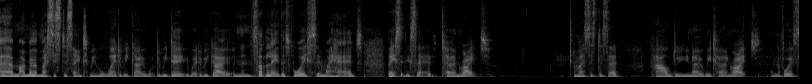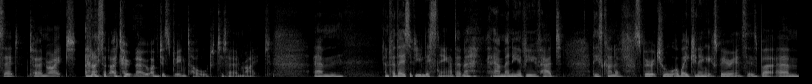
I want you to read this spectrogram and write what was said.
um, I remember my sister saying to me, Well, where do we go? What do we do? Where do we go? And then suddenly, this voice in my head basically said, Turn right. And my sister said, How do you know we turn right? And the voice said, Turn right. And I said, I don't know. I'm just being told to turn right. Um, and for those of you listening, I don't know how many of you have had these kind of spiritual awakening experiences, but um,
